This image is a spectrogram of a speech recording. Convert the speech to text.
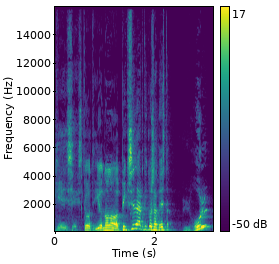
¿Qué es esto, tío? No, no, pixel art y cosas de esta... ¿LOL?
